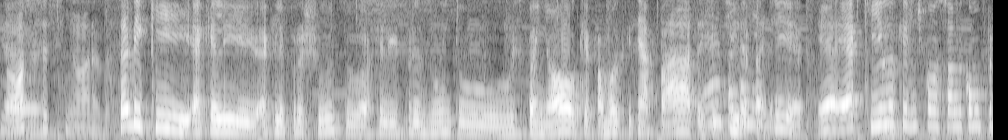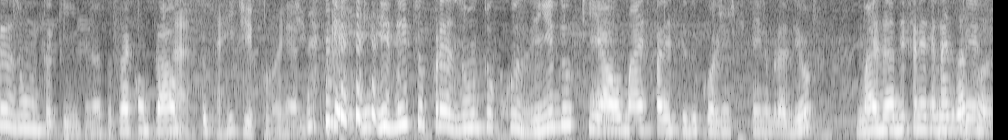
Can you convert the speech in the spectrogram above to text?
Nossa senhora, velho. Sabe que aquele, aquele prosciutto, aquele presunto espanhol, que é famoso, que tem a pata, e É, você pata tira a fatia? É, é aquilo que a gente consome como presunto aqui, entendeu? Então você vai comprar o. É, é ridículo, é ridículo. Porque e- existe o presunto cozido, que é. É. o mais parecido com a gente que tem no Brasil. Mas a diferença É mais preço.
